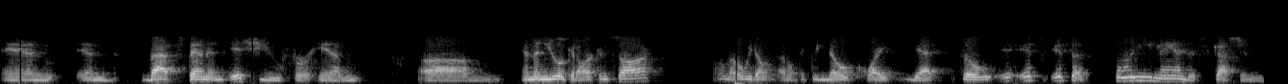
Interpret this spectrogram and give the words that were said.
and and that's been an issue for him. Um, and then you look at Arkansas. I don't know. We don't. I don't think we know quite yet. So it, it's it's a three man discussion,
